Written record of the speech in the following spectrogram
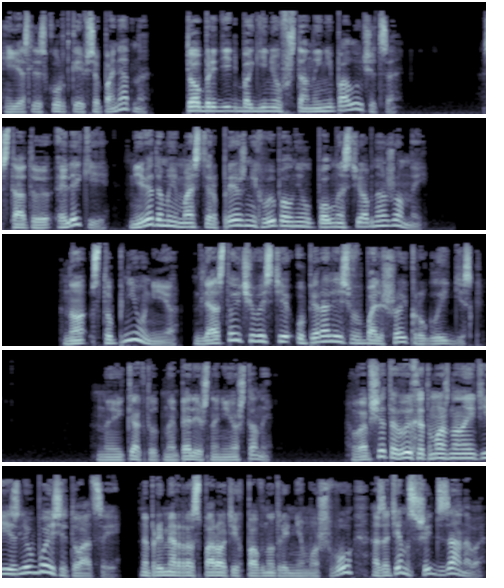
Если с курткой все понятно, то обредить богиню в штаны не получится. Статую Элекии неведомый мастер прежних выполнил полностью обнаженной. Но ступни у нее для остойчивости упирались в большой круглый диск. Ну и как тут напялишь на нее штаны? Вообще-то выход можно найти из любой ситуации. Например, распороть их по внутреннему шву, а затем сшить заново,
